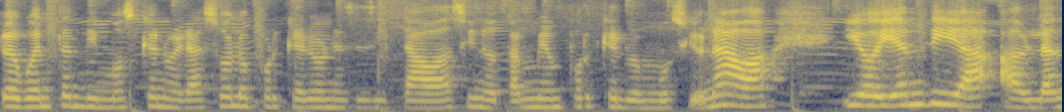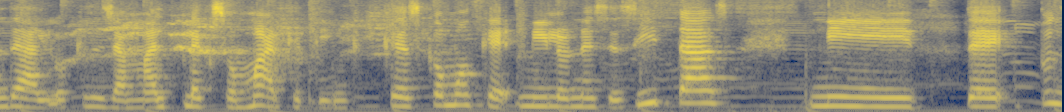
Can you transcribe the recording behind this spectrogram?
luego entendimos que no era solo porque lo necesitaba, sino también porque lo emocionaba y hoy en día hablan de algo que se llama el flexo marketing, que es como que ni lo necesitas, ni, te, pues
